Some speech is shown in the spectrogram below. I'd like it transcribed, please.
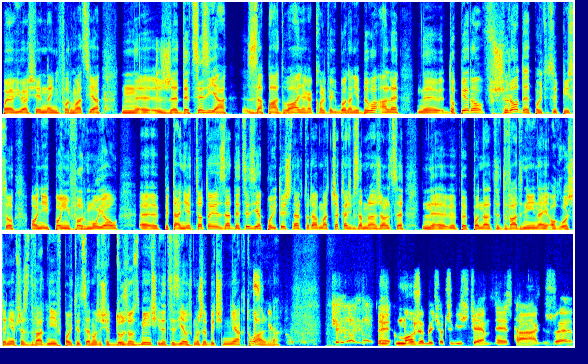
pojawiła się jedna informacja, mm, e, że decyzja zapadła, jakakolwiek by ona nie była, ale dopiero w środę politycy PiSu o niej poinformują. E, pytanie, co to jest za decyzja polityczna, która ma czekać w zamrażalce ponad dwa dni na jej ogłoszenie. Przez dwa dni w polityce może się dużo zmienić i decyzja już może być nieaktualna. E, może być oczywiście e, tak, że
